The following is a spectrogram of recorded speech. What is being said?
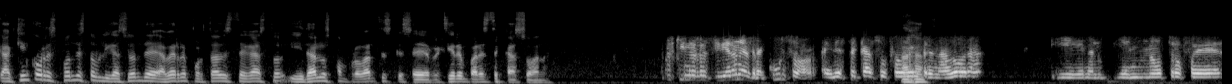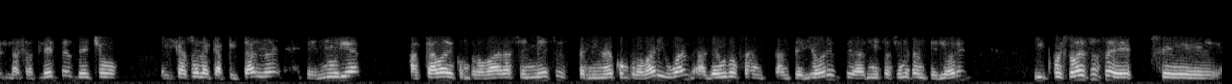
¿A quién corresponde esta obligación de haber reportado este gasto y dar los comprobantes que se requieren para este caso, Ana? Pues quienes recibieron el recurso. En este caso fue una entrenadora y en, el, y en otro fue las atletas. De hecho, el caso de la capitana, de Nuria, acaba de comprobar hace meses, terminó de comprobar igual, a deudos anteriores, de administraciones anteriores, y pues todo eso se, se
